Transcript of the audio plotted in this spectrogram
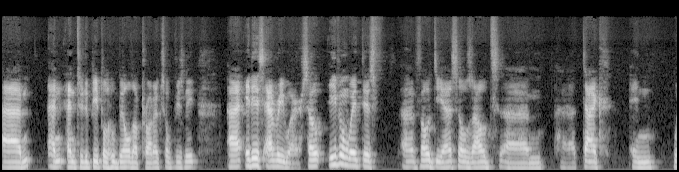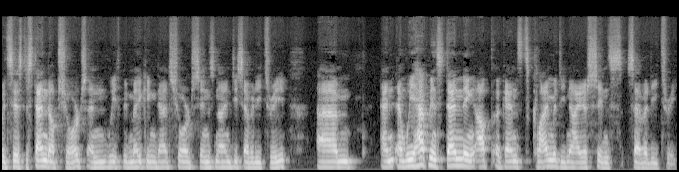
um, and and to the people who build our products, obviously, uh, it is everywhere. So even with this uh, vote the assholes out um, uh, tag in which is the stand-up shorts, and we've been making that short since 1973. Um, and, and we have been standing up against climate deniers since 73.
